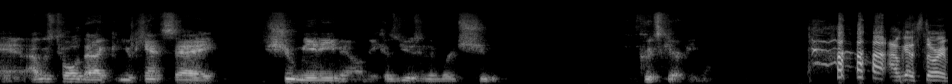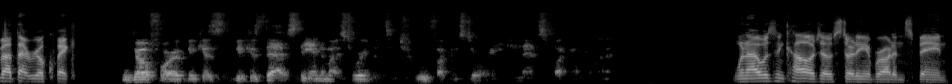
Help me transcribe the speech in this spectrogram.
And I was told that I, you can't say, shoot me an email because using the word shoot could scare people. I've got a story about that real quick. Go for it because because that's the end of my story. That's a true fucking story, and that's fucking wild. when I was in college, I was studying abroad in Spain,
